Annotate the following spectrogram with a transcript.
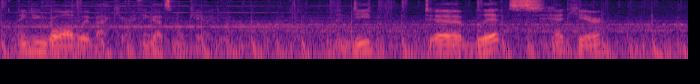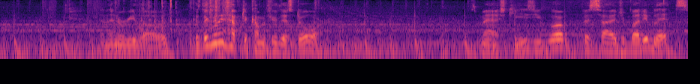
I think you can go all the way back here. I think that's an okay idea. Then D uh, Blitz, head here. And then reload. Because they're going to have to come through this door. Smash keys. You go up beside your buddy Blitz.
